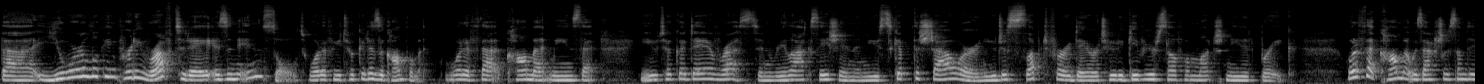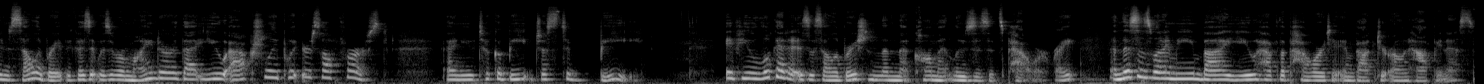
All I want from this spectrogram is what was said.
that you're looking pretty rough today is an insult? What if you took it as a compliment? What if that comment means that you took a day of rest and relaxation and you skipped the shower and you just slept for a day or two to give yourself a much needed break? What if that comment was actually something to celebrate because it was a reminder that you actually put yourself first and you took a beat just to be? If you look at it as a celebration, then that comment loses its power, right? And this is what I mean by you have the power to impact your own happiness.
